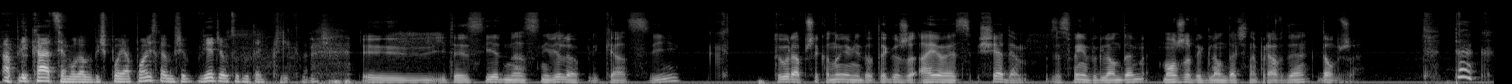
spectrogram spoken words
Aplikacja mogłaby być po japońsku, abym się wiedział, co tutaj kliknąć. Y, I to jest jedna z niewielu aplikacji, która przekonuje mnie do tego, że iOS 7 ze swoim wyglądem może wyglądać naprawdę dobrze. Tak,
